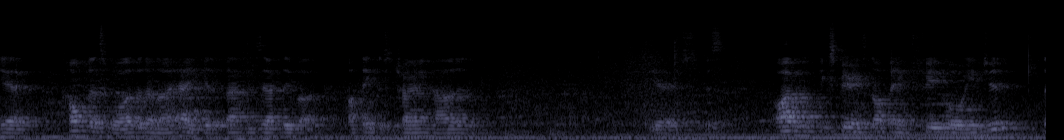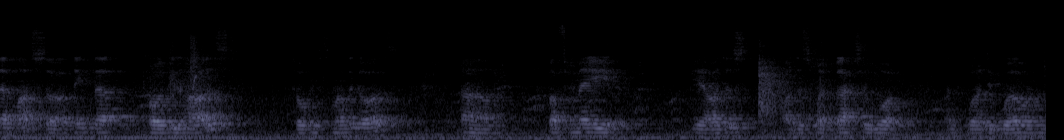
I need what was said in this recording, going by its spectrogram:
yeah, confidence wise, I don't know how you get it back exactly, but I think just training hard and yeah, it's, it's, I haven't experienced not being fit or injured that much, so I think that probably be the hardest. Talking to some other guys, um, but for me, yeah, I just I just went back to what I- what I did well and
